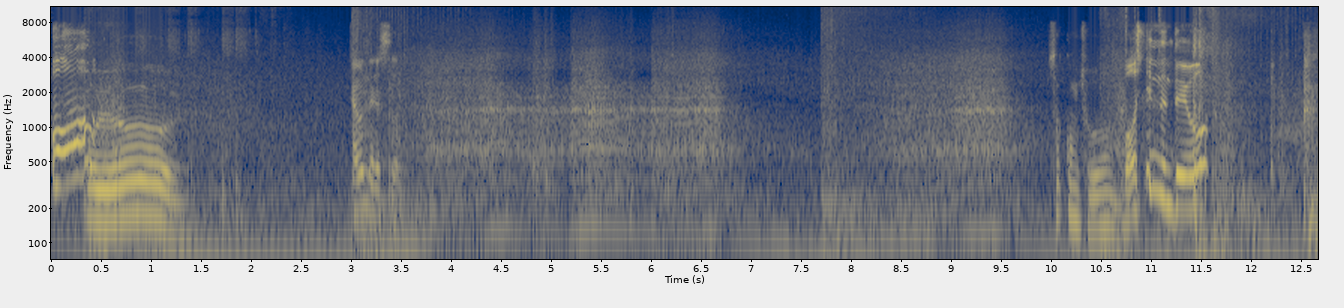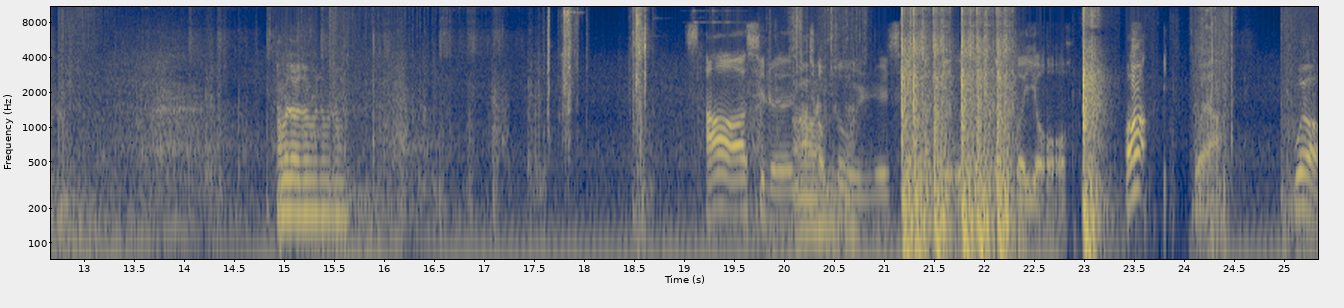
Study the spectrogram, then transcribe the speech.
어! 오유 잘못 내렸어. 석공 좋음 멋있는데요? 잠깐만 잠깐만 잠깐만 사실은 아, 점수 힘들다. 올릴 생각이 없었던 거요. 어? 뭐야? 뭐야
